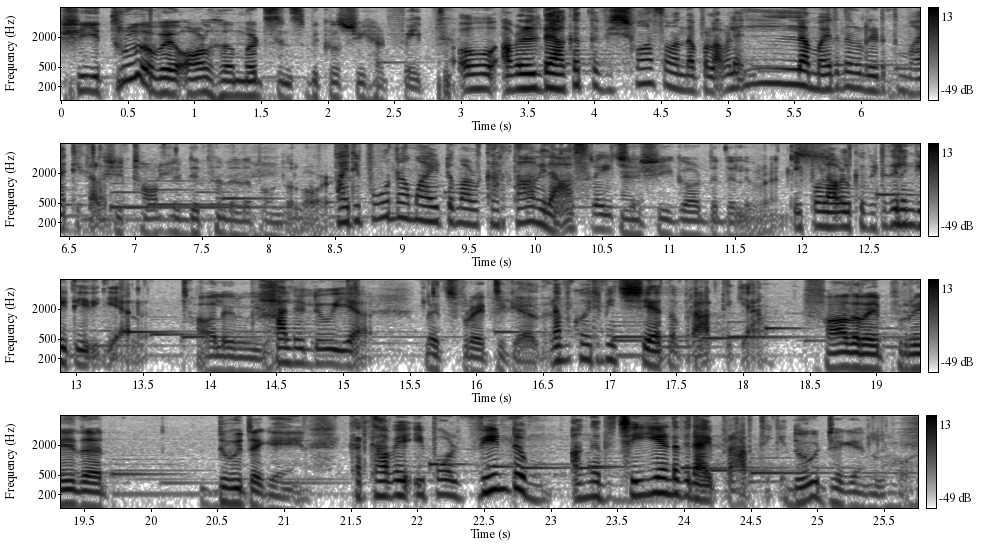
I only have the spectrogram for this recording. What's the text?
She threw away all her medicines because she had faith. ഓ അവളുടെ അകത്ത് വിശ്വാസം വന്നപ്പോൾ അവൾ എല്ലാ മരുന്നുകളും എടുത്ത് മാറ്റിക്കളഞ്ഞു She totally depended upon the Lord. പരിപൂർണമായിട്ടും അവൾ കർത്താവിൽ ആശ്രയിച്ചു And she got the deliverance. ഇപ്പോൾ അവൾക്ക് വിടുതലും കിട്ടിയിരിക്കുകയാണ് Hallelujah. ഹല്ലേലൂയ Let's pray together. നമുക്ക് ഒരുമിച്ച് ചേർന്ന് പ്രാർത്ഥിക്കാം Father, I pray that do it again. കർത്താവെ ഇപ്പോൾ വീണ്ടും അങ്ങ് ചെയ്യേണ്ടതിനായി പ്രാർത്ഥിക്കുന്നു Do it again, Lord.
